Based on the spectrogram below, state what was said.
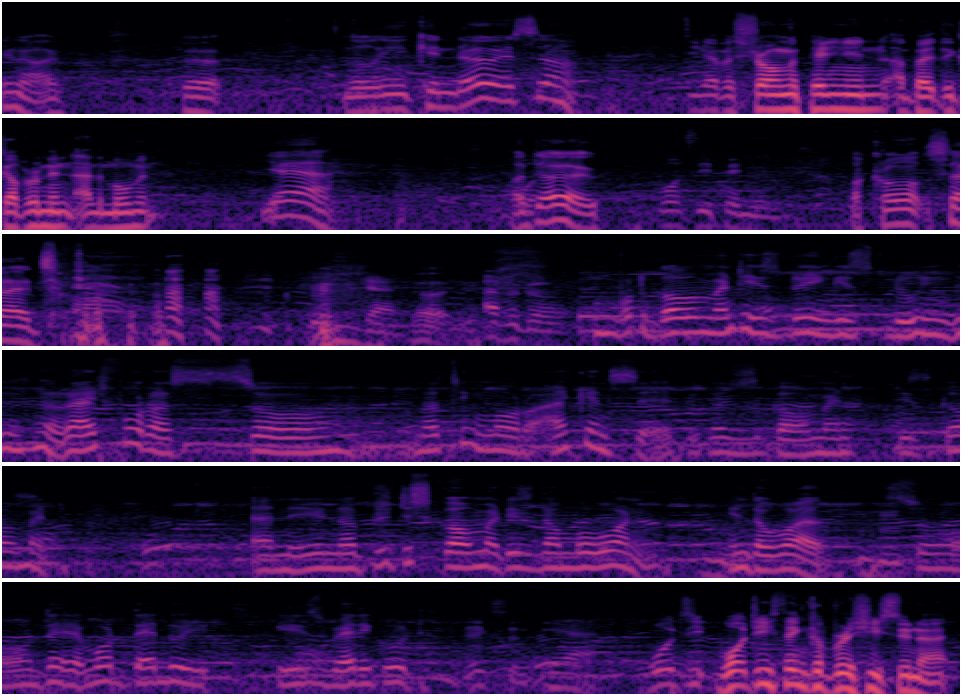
you know but nothing you can do is there uh, Do you have a strong opinion about the government at the moment? yeah I do What's the opinion? I can't say it Have a go. What government is doing is doing right for us. So nothing more I can say because government is government, and you know British government is number one in the world. Mm-hmm. So they, what they do is very good. Excellent. Yeah. What do you, What do you think of Rishi Sunak?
